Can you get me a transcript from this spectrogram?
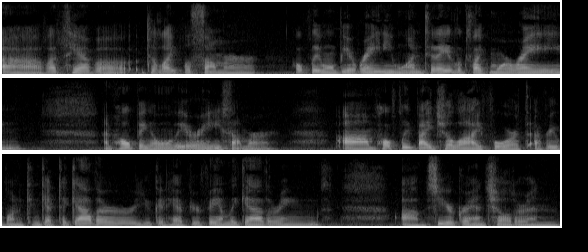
uh, let's have a delightful summer Hopefully, it won't be a rainy one. Today it looks like more rain. I'm hoping it won't be a rainy summer. Um, hopefully, by July 4th, everyone can get together. You can have your family gatherings, um, see your grandchildren,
